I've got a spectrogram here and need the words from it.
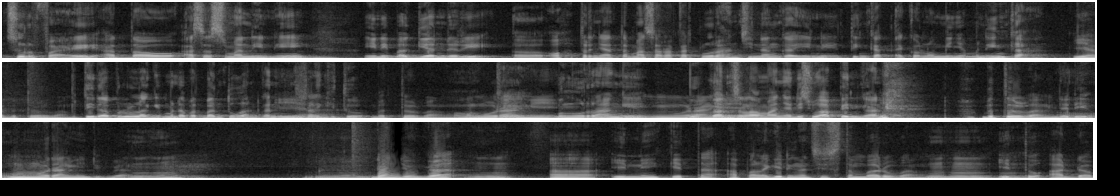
survei Hmm. atau asesmen ini, ini bagian dari eh, oh ternyata masyarakat kelurahan Cinangka ini tingkat ekonominya meningkat. Iya betul bang. Tidak perlu lagi mendapat bantuan kan? Iya, Misalnya gitu. Betul bang. Oke. Mengurangi. mengurangi, Mm, mengurangi. bukan selamanya disuapin kan? Betul bang. Jadi Oh. mengurangi juga. Dan juga Hmm. Eh, ini kita apalagi dengan sistem baru bang, Mhm, itu ada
